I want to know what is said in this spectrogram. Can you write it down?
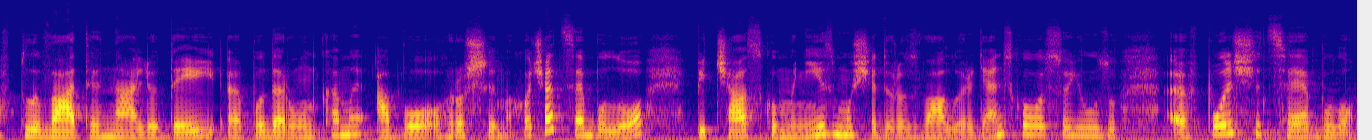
впливати на людей е, подарунками або грошима. Хоча це було під час комунізму ще до розвалу радянського союзу. Е, В Польщі це було,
